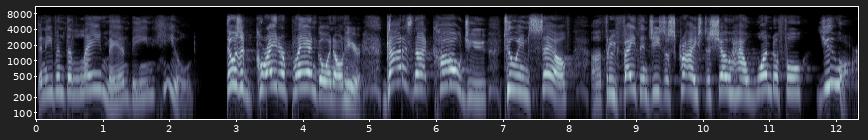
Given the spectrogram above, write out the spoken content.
than even the lame man being healed. There was a greater plan going on here. God has not called you to Himself uh, through faith in Jesus Christ to show how wonderful you are.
